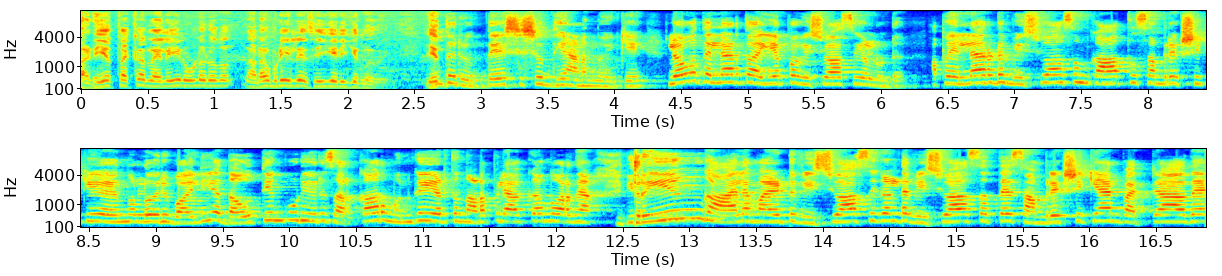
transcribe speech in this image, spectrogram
കഴിയത്തക്ക നിലയിലുള്ളൊരു നടപടിയില്ലേ സ്വീകരിക്കുന്നത്? എന്ത് എന്തൊരു ഉദ്ദേശശുദ്ധിയാണെന്ന് നോക്കിയേ. ലോകത്തെല്ലായിടത്തും അയ്യപ്പ വിശ്വാസികളുണ്ട്. അപ്പോൾ എല്ലാവരുടെ വിശ്വാസം കാത്തു സംരക്ഷിക്കുക എന്നുള്ള ഒരു വലിയ ദൗത്യം കൂടി ഒരു സർക്കാർ മുൻകൈയെടുത്ത് നടപ്പിലാക്കുക എന്ന് പറഞ്ഞാൽ ഇത്രയും കാലമായിട്ട് വിശ്വാസികളുടെ വിശ്വാസത്തെ സംരക്ഷിക്കാൻ പറ്റാതെ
